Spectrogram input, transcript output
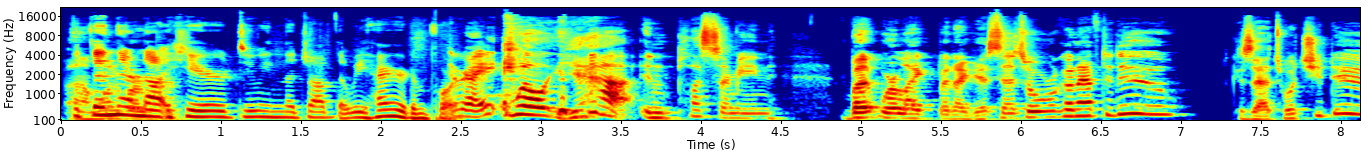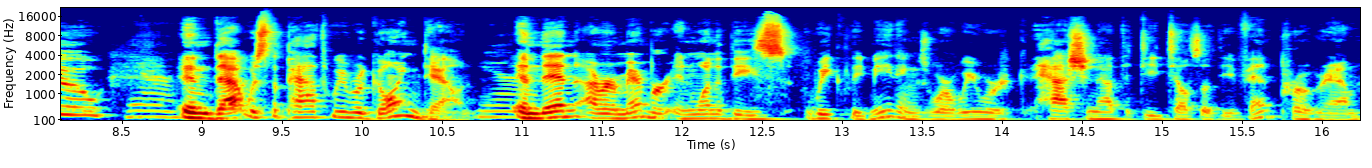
But um, then they're not pres- here doing the job that we hired them for. right Well, yeah. And plus, I mean, but we're like, but I guess that's what we're going to have to do because that's what you do. yeah And that was the path we were going down. Yeah. And then I remember in one of these weekly meetings where we were hashing out the details of the event program,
